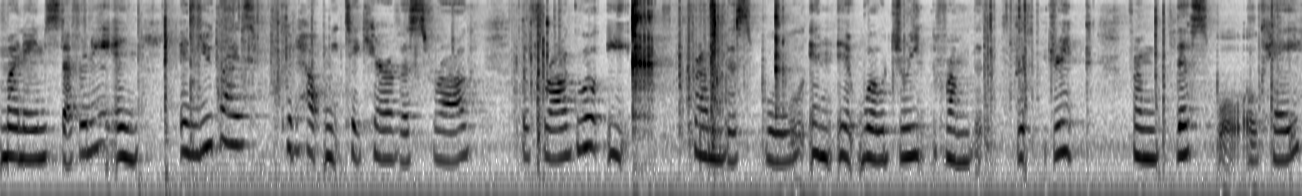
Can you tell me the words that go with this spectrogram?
My name's Stephanie, and, and you guys could help me take care of this frog. The frog will eat from this bowl, and it will drink from the drink from this bowl, okay?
